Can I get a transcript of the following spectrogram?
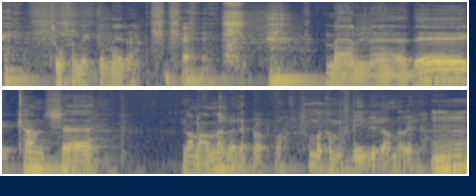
tror för mycket om mig där. Men eh, det kanske någon annan är väldigt bra på. Då får man komma förbi och bjuda om man vill. Mm.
